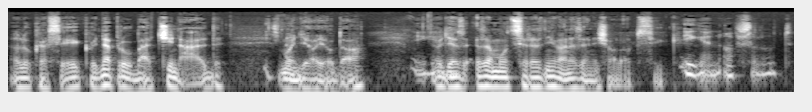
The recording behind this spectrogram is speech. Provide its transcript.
a Lukaszék, hogy ne próbáld, csináld, mondja a Joda. Igen. Hogy ez, ez a módszer, ez nyilván ezen is alapszik. Igen, abszolút.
